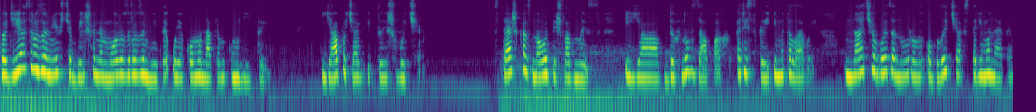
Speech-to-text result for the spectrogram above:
Тоді я зрозумів, що більше не можу зрозуміти, у якому напрямку мені йти. Я почав іти швидше. Стежка знову пішла вниз, і я вдихнув запах, різкий і металевий, наче ви занурили обличчя в старі монети.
